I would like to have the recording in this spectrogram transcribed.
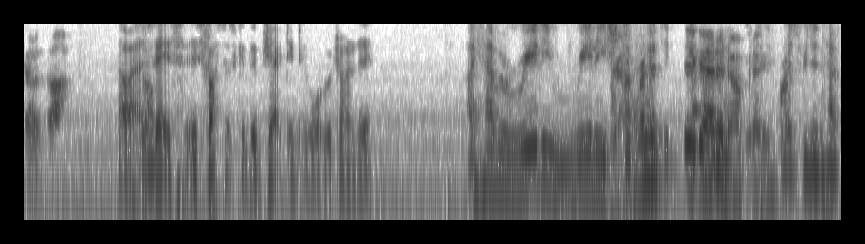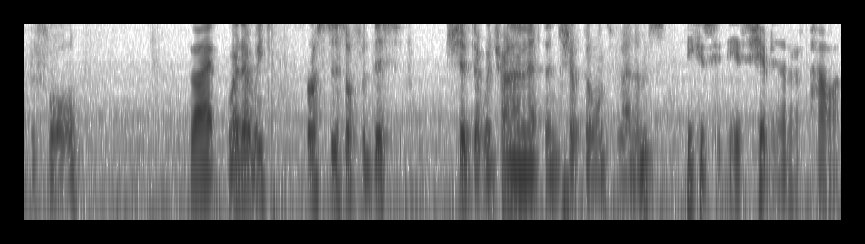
No, it's off. Alright, I So- say its, its thrusters could be objecting to what we're trying to do. I have a really, really Here, I'm stupid gonna idea dig out an really opening. Surprised we didn't have before. Right? Why don't we take thrusters off of this ship that we're trying to lift and shove them onto Venoms? Because his ship doesn't have enough power.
